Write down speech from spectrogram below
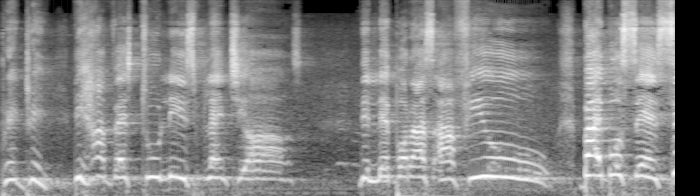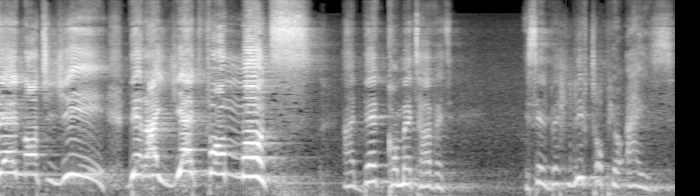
Brethren, the harvest truly is plenteous. The laborers are few. Bible says, say not ye, there are yet four months, and then cometh harvest. He says, but lift up your eyes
